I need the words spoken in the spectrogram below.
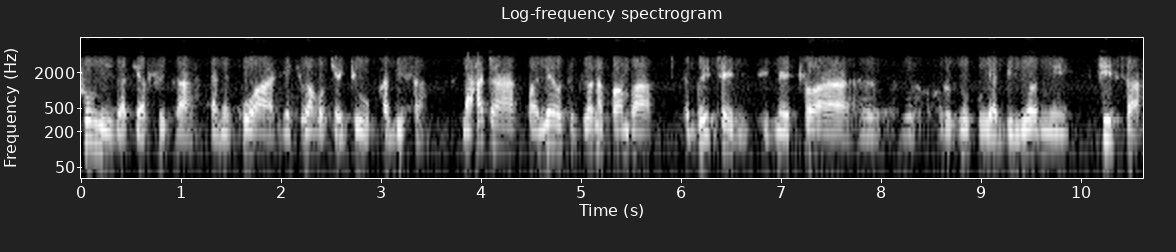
chumi za Kiafrika yamekuwa ya kiwango cha juu kabisa, na hata kwa leo tukiona kwamba Britain imetoa uh, ruzuku ya bilioni tisa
